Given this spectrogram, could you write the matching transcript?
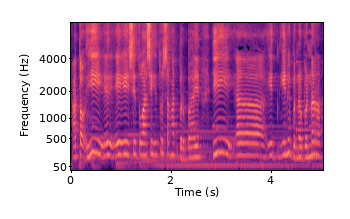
Atau hi eh, eh, situasi itu sangat berbahaya. Hi uh, ini benar-benar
